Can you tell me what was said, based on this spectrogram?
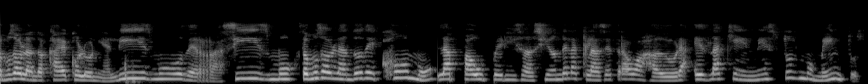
Estamos hablando acá de colonialismo, de racismo, estamos hablando de cómo la pauperización de la clase trabajadora es la que en estos momentos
